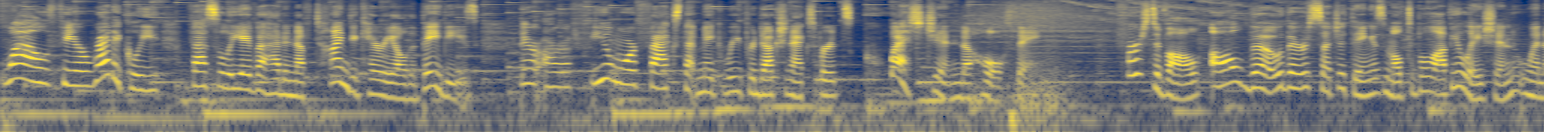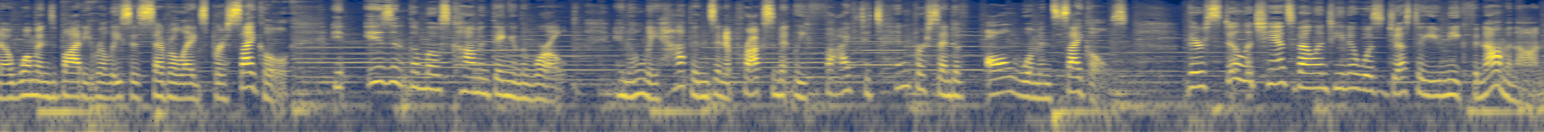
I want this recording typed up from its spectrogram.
While theoretically, Vassilieva had enough time to carry all the babies, there are a few more facts that make reproduction experts question the whole thing. First of all, although there is such a thing as multiple ovulation when a woman's body releases several eggs per cycle, it isn't the most common thing in the world. It only happens in approximately 5 to 10% of all women's cycles there's still a chance Valentina was just a unique phenomenon,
